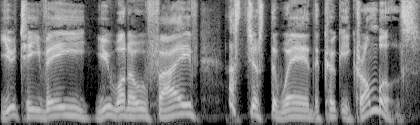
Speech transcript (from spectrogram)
UTV, U105. That's just the way the cookie crumbles.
